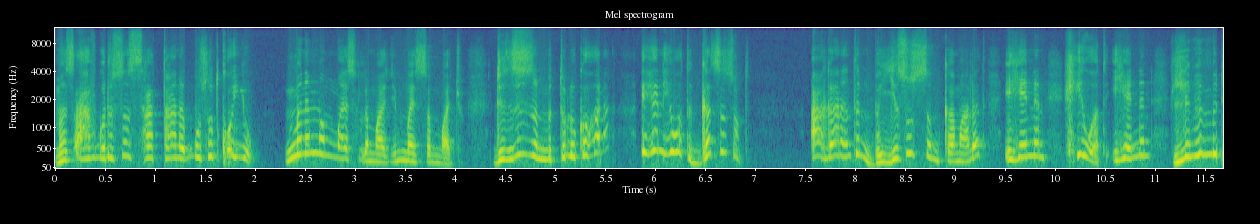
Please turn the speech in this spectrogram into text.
መጽሐፍ ቅዱስን ሳታነቡ ስትቆዩ ምንም የማይሰማችሁ ድንዝዝ የምትሉ ከሆነ ይሄን ህይወት ገስጹት። አጋንንትን በኢየሱስ ስም ከማለት ይሄንን ህይወት ይሄንን ልምምድ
